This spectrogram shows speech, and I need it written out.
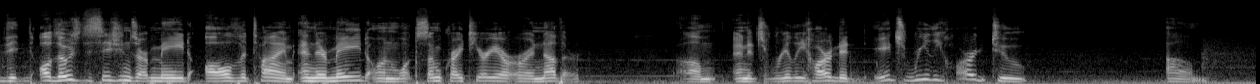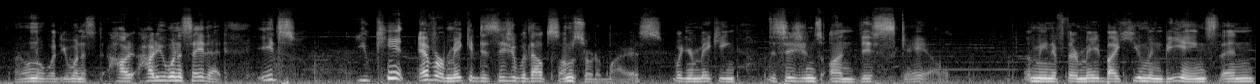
the, all those decisions are made all the time, and they're made on what some criteria or another. Um, and it's really hard to it's really hard to. Um, I don't know what you want to how how do you want to say that? It's you can't ever make a decision without some sort of bias when you're making decisions on this scale. I mean, if they're made by human beings, then,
